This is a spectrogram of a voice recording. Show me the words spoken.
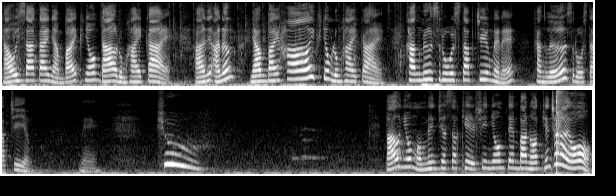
다오이 싸따이 냠바이 그냥 다 룸 하이 까이. 아니 아는? 냠바이 하이 그냥 룸하이 까이. 강르 스로울 스탑 지응 매네. 강르 스로울 스탑 지응. 네. 휴 먼멘치아 사케 시뇽 템바넛 괜찮아요.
